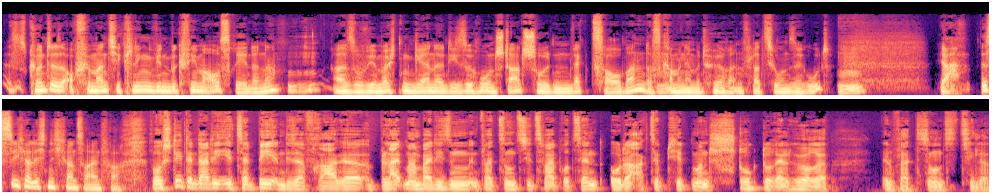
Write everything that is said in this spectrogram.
Es könnte auch für manche klingen wie eine bequeme Ausrede. Ne? Mhm. Also wir möchten gerne diese hohen Staatsschulden wegzaubern. Das mhm. kann man ja mit höherer Inflation sehr gut. Mhm. Ja, ist sicherlich nicht ganz einfach. Wo steht denn da die EZB in dieser Frage? Bleibt man bei diesem Inflationsziel zwei Prozent oder akzeptiert man strukturell höhere Inflationsziele?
